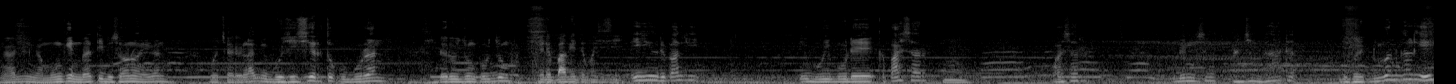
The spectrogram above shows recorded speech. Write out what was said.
Nggak ada nggak mungkin berarti di sono ya kan? Gue cari lagi gue sisir tuh kuburan. Dari ujung ke ujung. Udah pagi tuh posisi? Iya udah pagi. Ibu-ibu deh ke pasar. Hmm. pasar. Udah nih set anjing nggak ada. Dibalik duluan kali ya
